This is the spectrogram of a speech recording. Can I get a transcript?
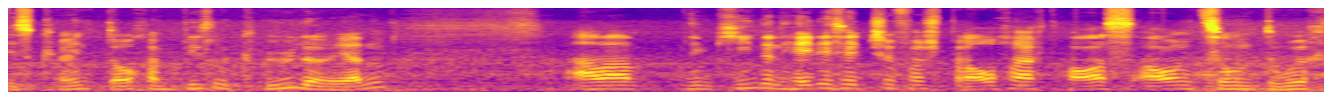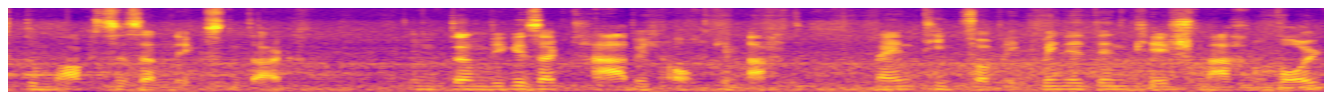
das könnte doch ein bisschen kühler werden. Aber den Kindern hätte ich es jetzt schon versprochen, aus, Augen zu und durch, du machst es am nächsten Tag. Und dann, wie gesagt, habe ich auch gemacht. Mein Tipp vorweg, wenn ihr den Cache machen wollt,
